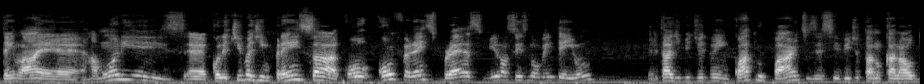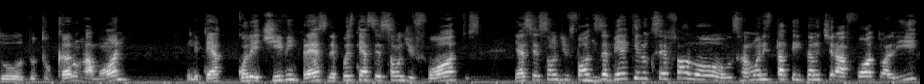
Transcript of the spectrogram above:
Tem lá é, Ramones é, Coletiva de Imprensa Conference Press 1991. Ele está dividido em quatro partes. Esse vídeo está no canal do, do Tucano Ramone. Ele tem a coletiva impressa, depois tem a sessão de fotos. E a sessão de fotos é bem aquilo que você falou. Os Ramones está tentando tirar foto ali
